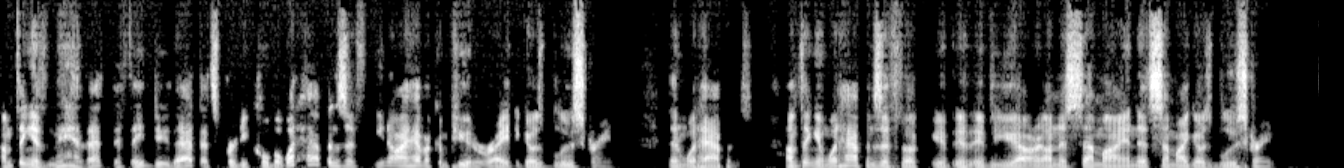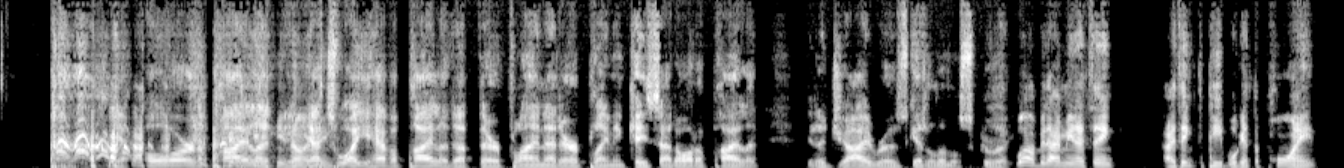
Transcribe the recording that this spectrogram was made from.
I'm thinking, man, that if they do that, that's pretty cool. But what happens if you know I have a computer, right? It goes blue screen. Then what happens? I'm thinking, what happens if uh, if, if if you are on a semi and that semi goes blue screen? yeah. Or the pilot. You know what I that's mean? why you have a pilot up there flying that airplane in case that autopilot, the gyros get a little screwy. Well, but I mean, I think I think the people get the point.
